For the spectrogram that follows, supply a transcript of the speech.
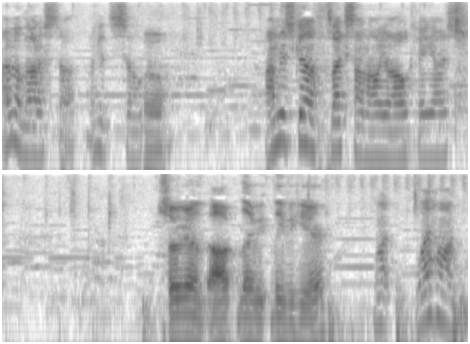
I have a lot of stuff. I could sell. Oh. I'm just gonna flex on all y'all, okay, guys? So we're gonna uh, leave, it- leave it here? What? What? Hon?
